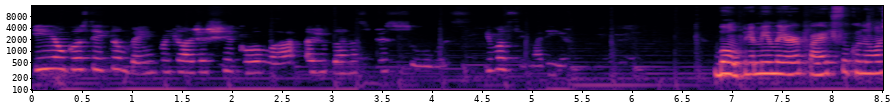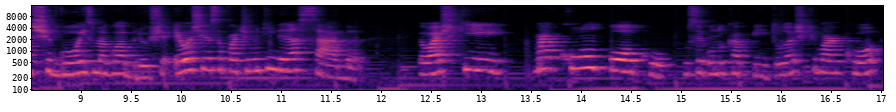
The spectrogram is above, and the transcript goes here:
E eu gostei também porque ela já chegou lá ajudando as pessoas. E você, Maria? Bom, pra mim a melhor parte foi quando ela chegou e esmagou a bruxa. Eu achei essa parte muito engraçada. Eu acho que marcou um pouco o segundo capítulo. Eu acho que marcou.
